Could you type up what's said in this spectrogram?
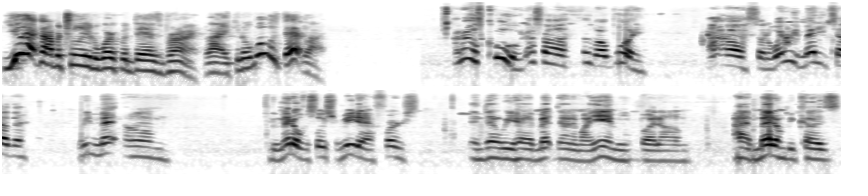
you had the opportunity to work with Dez Bryant. Like you know, what was that like? Oh, that was cool. That's uh, that's my boy. Uh, so the way we met each other, we met um, we met over social media at first, and then we had met down in Miami. But um, I had met him because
